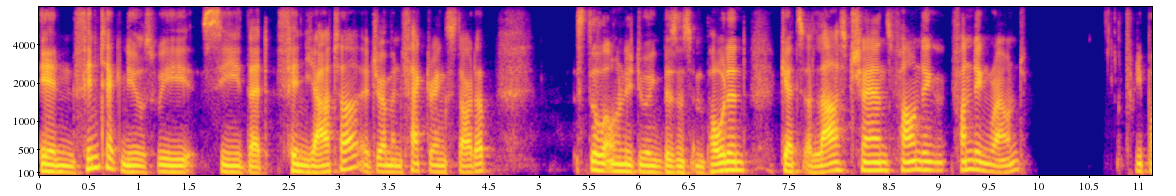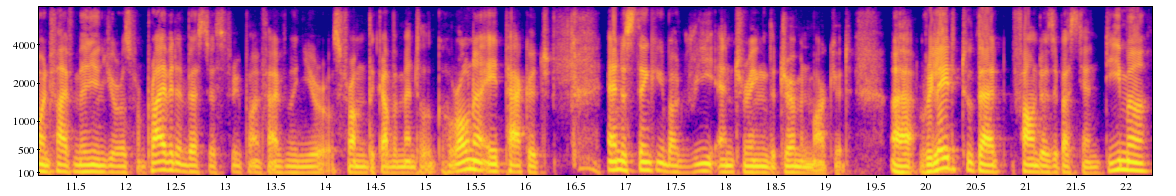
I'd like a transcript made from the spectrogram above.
In fintech news, we see that Finiata, a German factoring startup, still only doing business in Poland, gets a last chance founding, funding round 3.5 million euros from private investors, 3.5 million euros from the governmental Corona aid package, and is thinking about re entering the German market. Uh, related to that, founder Sebastian Diemer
